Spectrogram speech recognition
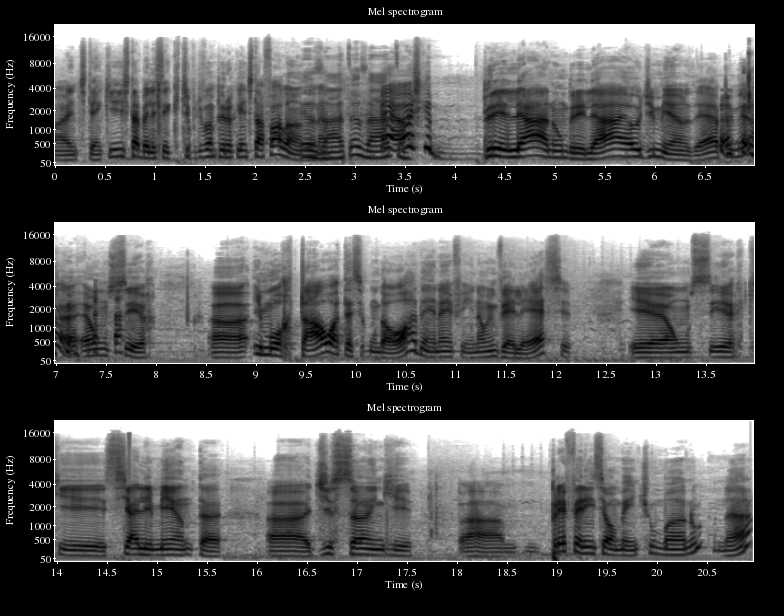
a gente tem que estabelecer que tipo de vampiro que a gente tá falando, né? exato, exato. É, eu acho que brilhar, não brilhar é o de menos. É, primeiro, é, é um ser ah, imortal até segunda ordem, né? Enfim, não envelhece. É um ser que se alimenta ah, de sangue ah, preferencialmente humano, né?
